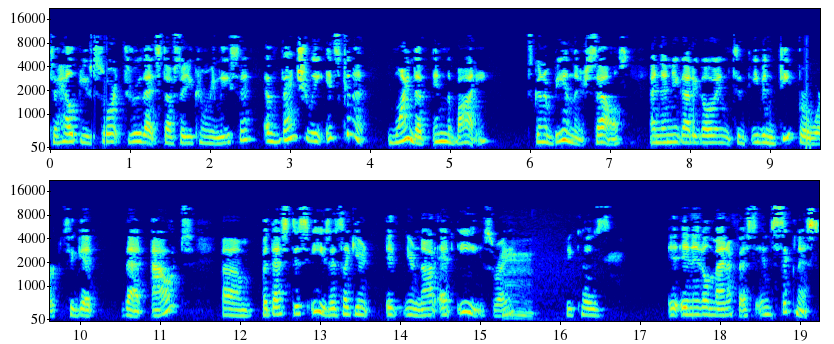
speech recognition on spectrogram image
to help you sort through that stuff so you can release it. Eventually it's gonna wind up in the body. It's gonna be in their cells. And then you gotta go into even deeper work to get that out. Um, but that's dis-ease. It's like you're, it, you're not at ease, right? Mm. because it, and it'll manifest in sickness.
